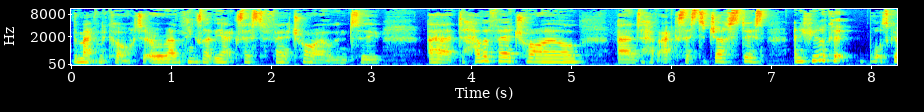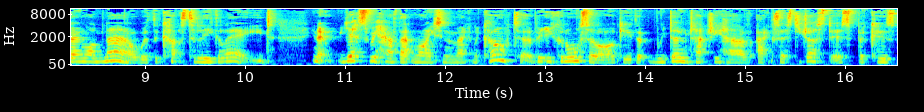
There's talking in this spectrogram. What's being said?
the magna carta are around things like the access to fair trial and to uh, to have a fair trial and to have access to justice. And if you look at what's going on now with the cuts to legal aid, you know, yes, we have that right in the Magna Carta, but you can also argue that we don't actually have access to justice because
